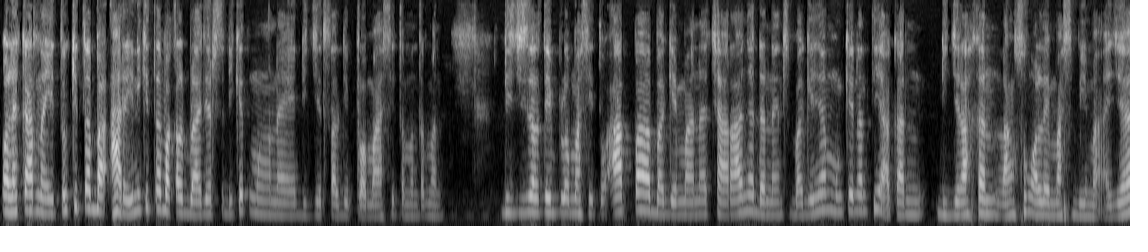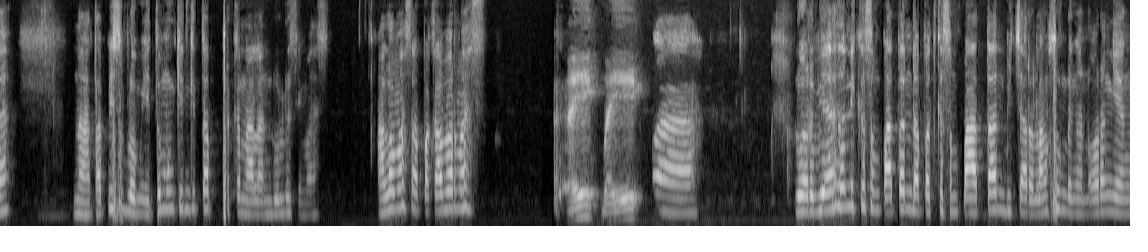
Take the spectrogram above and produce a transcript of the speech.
oleh karena itu kita hari ini kita bakal belajar sedikit mengenai digital diplomasi teman-teman. Digital diplomasi itu apa, bagaimana caranya dan lain sebagainya mungkin nanti akan dijelaskan langsung oleh Mas Bima aja. Nah, tapi sebelum itu mungkin kita perkenalan dulu sih Mas. Halo Mas, apa kabar Mas? Baik, baik. Wah, luar biasa nih kesempatan dapat kesempatan bicara langsung dengan orang yang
